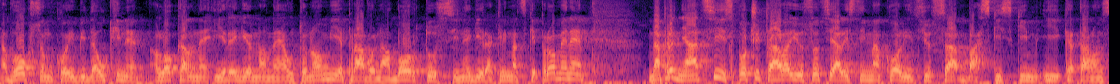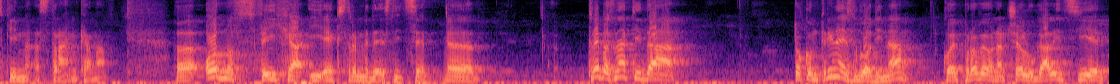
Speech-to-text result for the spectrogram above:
Voxom koji bi da ukine lokalne i regionalne autonomije, pravo na abortus i negira klimatske promene, Naprednjaci spočitavaju socijalistima koaliciju sa baskijskim i katalonskim strankama. Eh, odnos fejha i ekstremne desnice. Eh, treba znati da tokom 13 godina koje je proveo na čelu Galicije,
